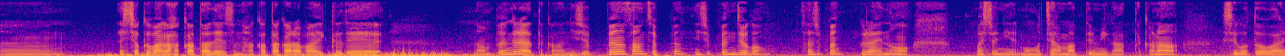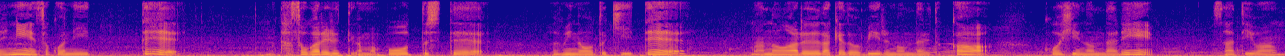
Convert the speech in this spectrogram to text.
うんで職場が博多でその博多からバイクで何分ぐらいだったかな？20分30分？20分15分？30分ぐらいの場所に桃地浜って海があったから仕事終わりにそこに行って黄昏れるっていうか、まあ、ぼーっとして海の音聞いて、まあ、ノンアルだけどビール飲んだりとかコーヒー飲んだり31違う、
